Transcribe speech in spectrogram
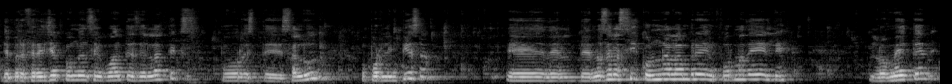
de preferencia pónganse guantes de látex por este, salud o por limpieza. Eh, de, no ser así con un alambre en forma de L lo meten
